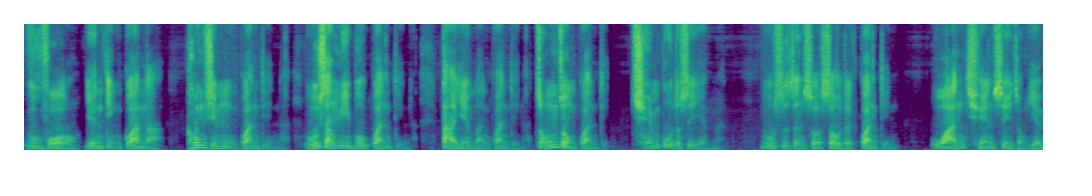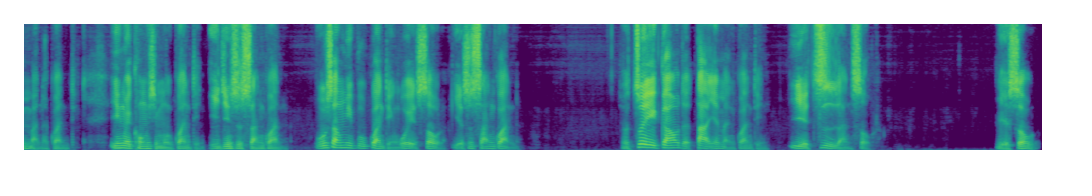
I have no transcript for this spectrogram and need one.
入佛圆顶灌呐、空行母灌顶呐、无上密布灌顶呐、大圆满灌顶啊，种种灌顶全部都是圆满。卢师尊所受的灌顶，完全是一种圆满的灌顶，因为空行母灌顶已经是三灌了。无上密布灌顶我也受了，也是三灌的。就最高的大圆满灌顶也自然受了，野兽。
